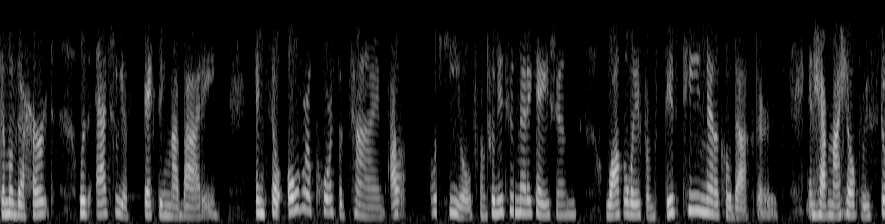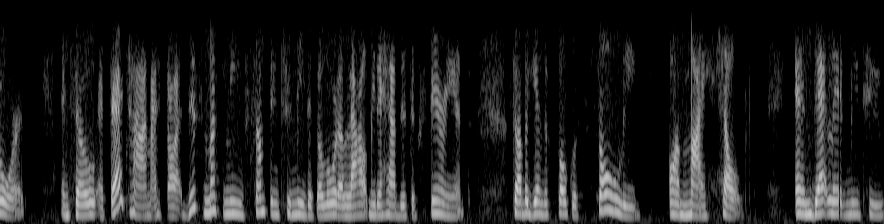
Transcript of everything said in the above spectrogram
some of the hurt, was actually affecting my body. And so over a course of time, I was healed from 22 medications, walk away from 15 medical doctors, and have my health restored. And so at that time, I thought this must mean something to me that the Lord allowed me to have this experience. So I began to focus solely on my health. And that led me to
